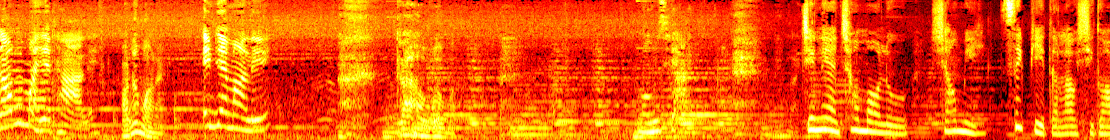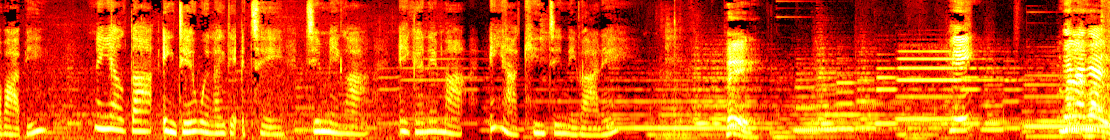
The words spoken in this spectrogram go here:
ကားမမရက်ထားရလဲဘာလို့မှလဲအိမ်ပြန်မှလေကားဟုတ်ပါမှာမုန်းစရာကျင်းလျန့်ချော့မော့လို့ရှောင်းမီစိတ်ပြေတဲ့လောက်ရှိသွားပါပြီနှစ်ယောက်သားအိမ်ထဲဝင်လိုက်တဲ့အချိန်ကျင်းမင်ကအိမ်ခန်းထဲမှာအိယာခင်းကျင်းနေပါတယ်ဟေးဟေးညလာကြပြီ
